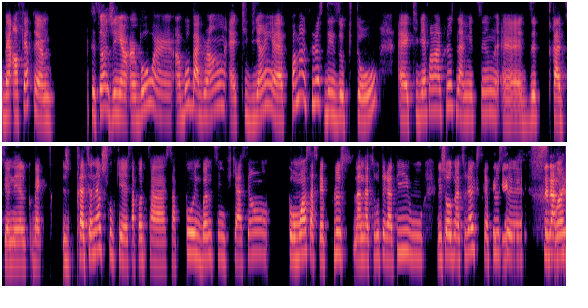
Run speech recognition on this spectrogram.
Ben, en fait, euh, C'est ça, j'ai un, un beau, un, un beau background euh, qui vient euh, pas mal plus des hôpitaux, qui vient pas mal plus de la médecine dite traditionnelle. Ben, traditionnelle, je trouve que ça n'a pas, ça, ça pas une bonne signification. Pour moi, ça serait plus la naturothérapie ou les choses naturelles qui seraient plus. euh, ouais,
